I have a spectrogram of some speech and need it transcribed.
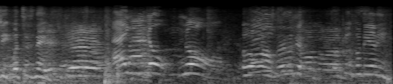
G, what's his name? I don't know. Oh, oh look at look at Danny.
